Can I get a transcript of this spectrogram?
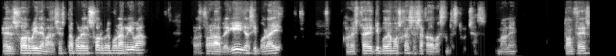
el sorbe y demás. Esta por el sorbe por arriba, por la zona de las veguillas y por ahí, con este tipo de moscas he sacado bastantes truchas, ¿vale? Entonces,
